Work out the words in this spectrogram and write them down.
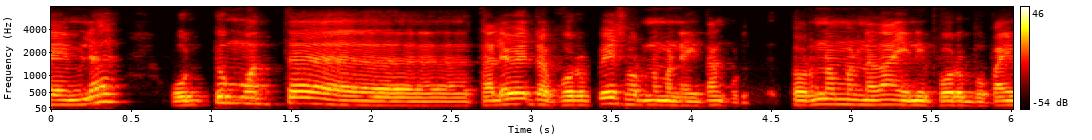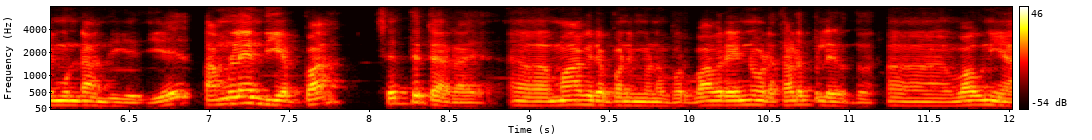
டைம்ல ஒட்டுமொத்த தலைவர்கிட்ட பொறுப்பே சொர்ணமண்ணை தான் கொடுத்தது. சொர்ணமண்ணை தான் இனி பொறுப்பு. பதிமூன்றாம் தேதியே. தமிழேந்தியப்பா செத்துட்டாரு? மாவீர பணிமனை பொறுப்பு அவர் என்னோட தடுப்புல இருந்தவர். வவுனியா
